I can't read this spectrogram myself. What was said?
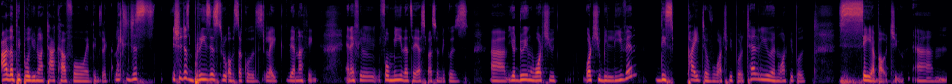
other people you know attack her for and things like that. Like she just she just breezes through obstacles like they're nothing. And I feel for me that's a yes person because um, you're doing what you what you believe in despite of what people tell you and what people say about you um,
